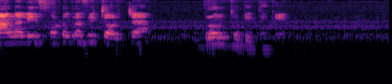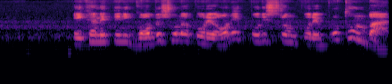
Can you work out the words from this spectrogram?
বাঙালির ফটোগ্রাফি চর্চা গ্রন্থটি থেকে। এখানে তিনি গবেষণা করে অনেক পরিশ্রম করে প্রথমবার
